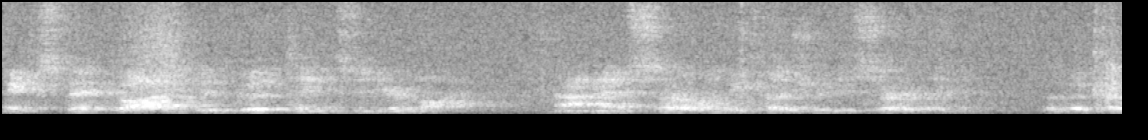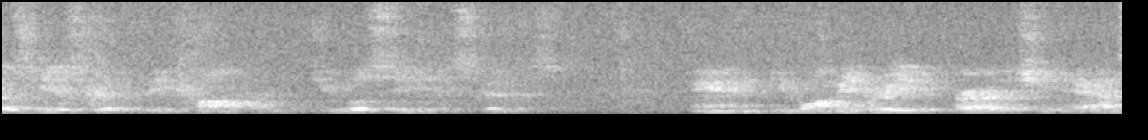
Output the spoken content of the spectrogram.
Expect God to do good things in your life, not necessarily because you deserve it, but because He is good. Be confident that you will see His goodness. And you want me to read the prayer that she has?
